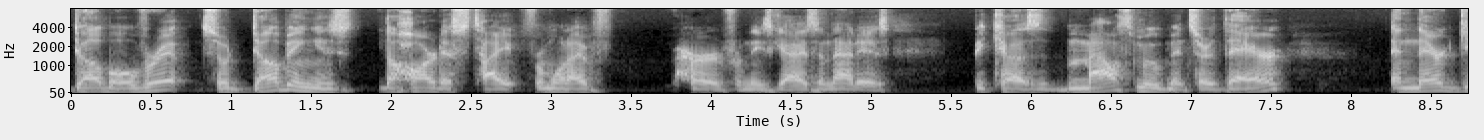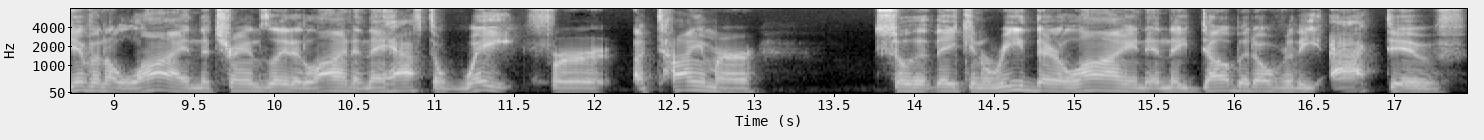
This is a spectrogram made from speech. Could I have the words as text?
dub over it. So, dubbing is the hardest type from what I've heard from these guys. And that is because mouth movements are there and they're given a line, the translated line, and they have to wait for a timer so that they can read their line and they dub it over the active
